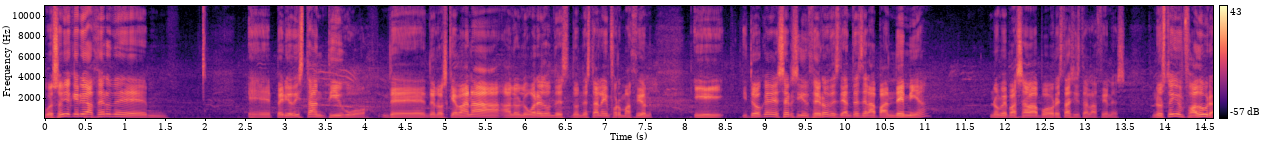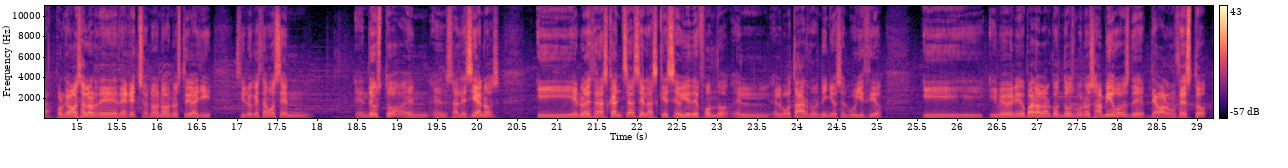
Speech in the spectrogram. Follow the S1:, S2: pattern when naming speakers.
S1: Pues hoy he querido hacer de eh, periodista antiguo, de, de los que van a, a los lugares donde, donde está la información. Y, y tengo que ser sincero, desde antes de la pandemia no me pasaba por estas instalaciones. No estoy en Fadura, porque vamos a hablar de, de Guecho, no, no, no estoy allí, sino que estamos en, en Deusto, en, en Salesianos, y en una de esas canchas en las que se oye de fondo el, el votar, los niños, el bullicio, y, y me he venido para hablar con dos buenos amigos de, de baloncesto.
